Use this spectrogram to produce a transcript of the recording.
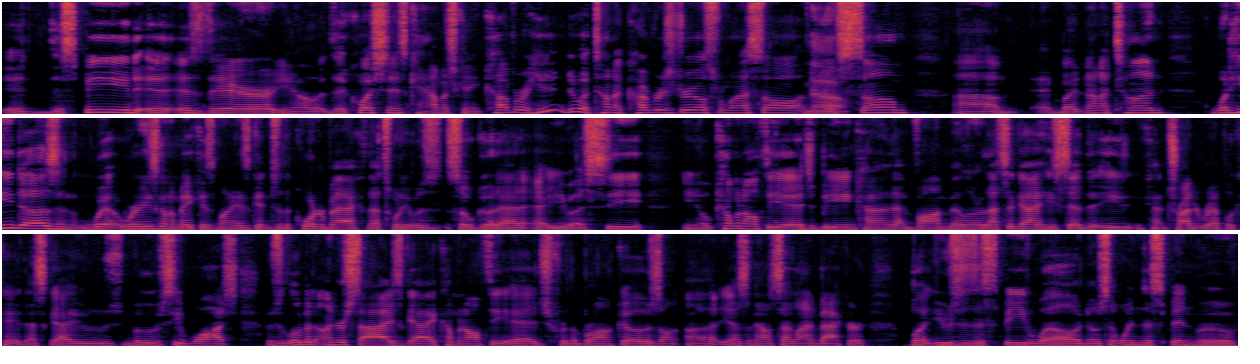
it, the speed is there. You know, the question is how much can he cover? He didn't do a ton of coverage drills from what I saw. I mean, No. there's some, um, but not a ton. What he does and where, where he's going to make his money is getting to the quarterback. That's what he was so good at at USC. You know, coming off the edge, being kind of that Von Miller. That's a guy he said that he tried to replicate. That's a guy whose moves he watched. Who's a little bit undersized guy coming off the edge for the Broncos on, uh, as an outside linebacker, but uses his speed well, knows when to spin move,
